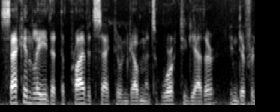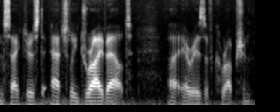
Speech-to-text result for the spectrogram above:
Secondly, that the private sector and governments work together in different sectors to actually drive out uh, areas of corruption.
